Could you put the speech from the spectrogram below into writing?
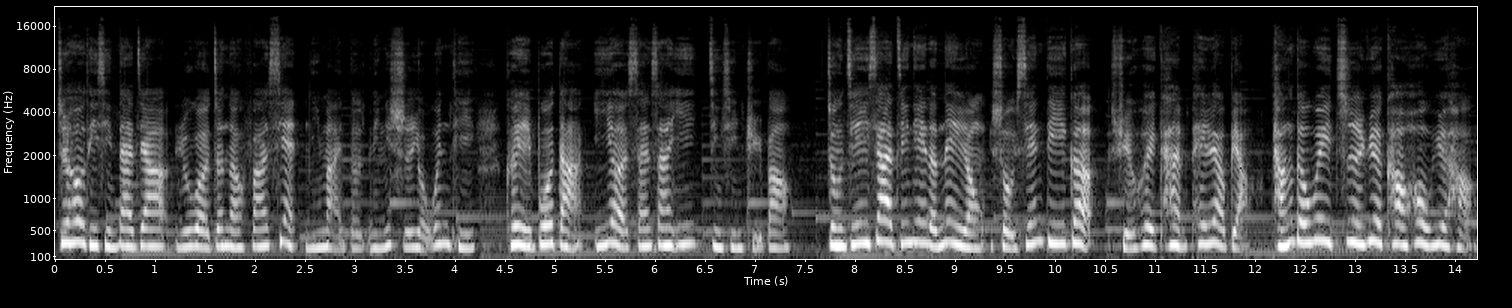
最后提醒大家，如果真的发现你买的零食有问题，可以拨打一二三三一进行举报。总结一下今天的内容，首先第一个，学会看配料表，糖的位置越靠后越好，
